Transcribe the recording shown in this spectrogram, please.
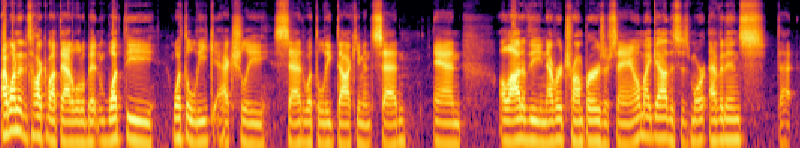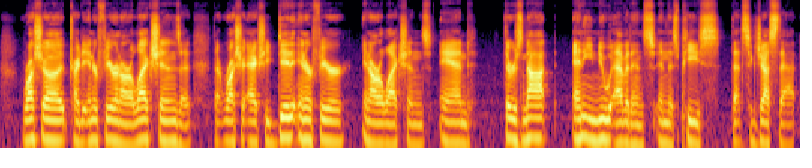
I wanted to talk about that a little bit and what the what the leak actually said, what the leak document said, and a lot of the never Trumpers are saying, "Oh my God, this is more evidence that Russia tried to interfere in our elections, that, that Russia actually did interfere in our elections, and there's not any new evidence in this piece that suggests that.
